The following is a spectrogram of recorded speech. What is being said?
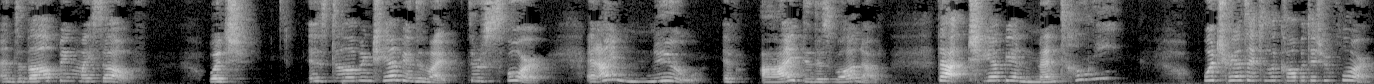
and developing myself, which is developing champions in life through sport. And I knew if I did this well enough, that champion mentally would translate to the competition floor.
